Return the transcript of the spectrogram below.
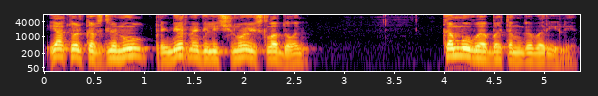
Я только взглянул, примерно величиной с ладонь. Кому вы об этом говорили?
